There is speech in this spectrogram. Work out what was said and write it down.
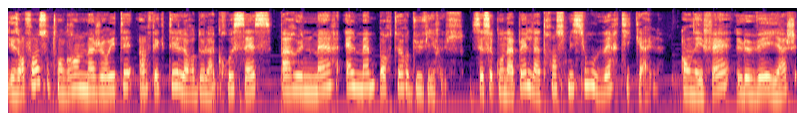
Les enfants sont en grande majorité infectés lors de la grossesse par une mère elle-même porteur du virus. C'est ce qu'on appelle la transmission verticale. En effet, le VIH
